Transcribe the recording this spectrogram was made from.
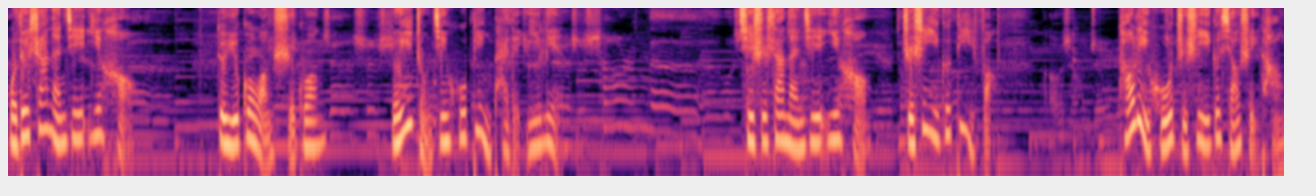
我对沙南街一号，对于过往时光，有一种近乎病态的依恋。其实沙南街一号只是一个地方，桃李湖只是一个小水塘，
